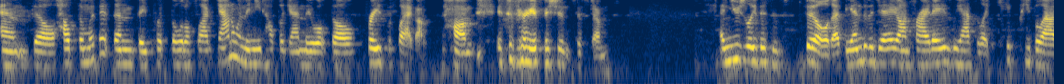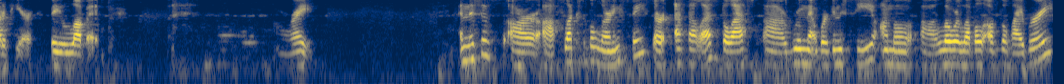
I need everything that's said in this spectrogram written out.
and they'll help them with it. Then they put the little flag down, when they need help again, they will they'll raise the flag up. Um, it's a very efficient system. And usually this is filled. At the end of the day on Fridays, we have to like kick people out of here. They love it. All right. And this is our uh, flexible learning space, our FLS, the last uh, room that we're going to see on the uh, lower level of the library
